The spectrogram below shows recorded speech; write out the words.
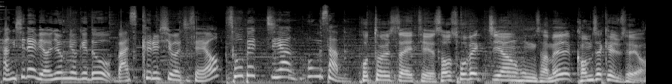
당신의 면역력에도 마스크를 씌워주세요. 소백지향 홍삼. 포털 사이트에서 소백지향 홍삼을 검색해 주세요.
